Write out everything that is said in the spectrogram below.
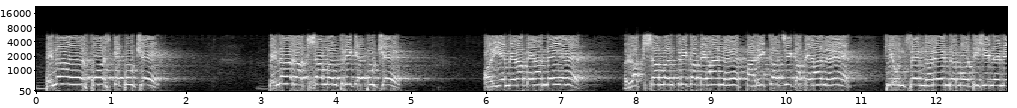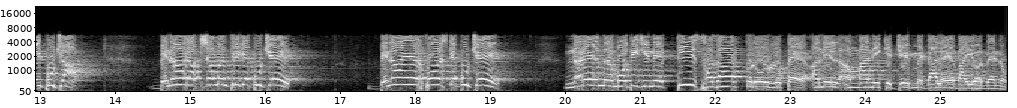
बिना एयरफोर्स के पूछे, बिना रक्षा मंत्री के पूछे, और यह मेरा बयान नहीं है। रक्षा मंत्री का बयान है, पारिकर जी का बयान है कि उनसे नरेंद्र मोदी जी ने नहीं पूछा। बिना रक्षा मंत्री के पूछे, बिना एयरफोर्स के पूछे, नरेंद्र मोदी जी ने तीस हज़ार करोड़ रुपए अनिल अंबानी के जेब में डाले हैं, भाई और बहनों।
